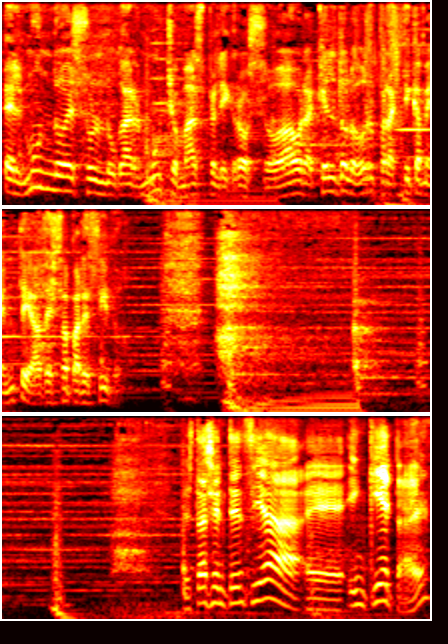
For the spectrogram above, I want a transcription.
El mundo es un lugar mucho más peligroso ahora que el dolor prácticamente ha desaparecido. Esta sentencia eh, inquieta, ¿eh?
